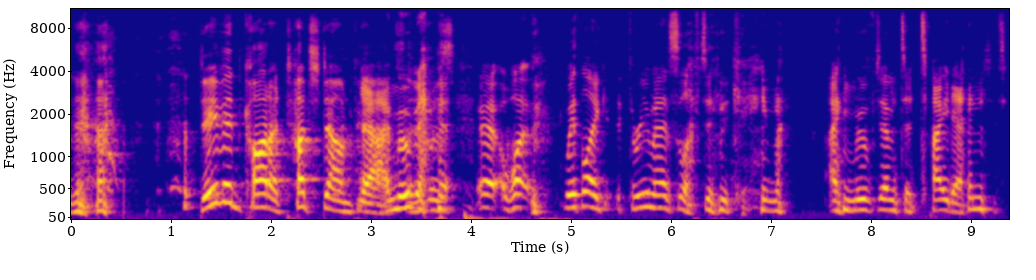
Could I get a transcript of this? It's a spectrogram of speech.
David caught a touchdown pass. Yeah, I moved it was uh, what with like three minutes left in the game. I moved him to tight end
